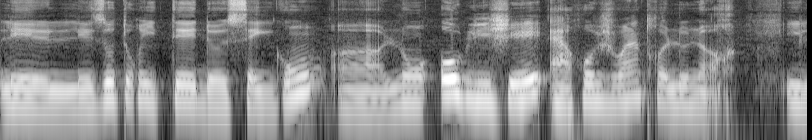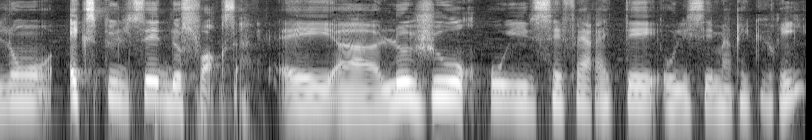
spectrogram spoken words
les, autorités de Saigon euh, l'ont obligé à rejoindre le nord. Ils l'ont expulsé de force. Et euh, le jour où il s'est fait arrêter au lycée Marie Curie,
